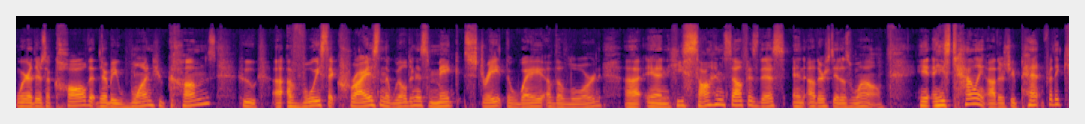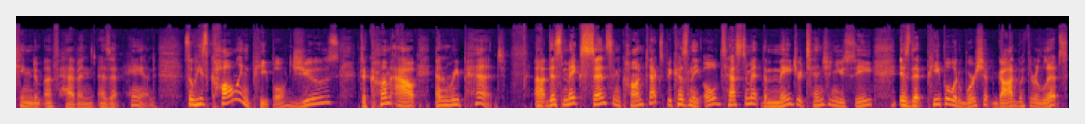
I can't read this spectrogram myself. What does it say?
where there's a call that there'll be one who comes who uh, a voice that cries in the wilderness, make straight the way of the Lord. Uh, and he saw himself as this, and others did as well. He, and he's telling others, repent for the kingdom of heaven as at hand. So he's calling people, Jews, to come out and repent. Uh, this makes sense in context because in the Old Testament, the major tension you see is that people would worship God with their lips,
